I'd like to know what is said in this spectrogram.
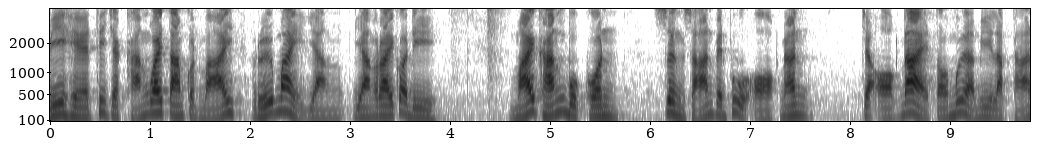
มีเหตุที่จะขังไว้ตามกฎหมายหรือไม่อย่างอย่างไรก็ดี หมายขังบุคคล ซึ่งศาลเป็นผู้ออกนั้น จะออกได้ต่อเมื่อมีหลักฐาน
